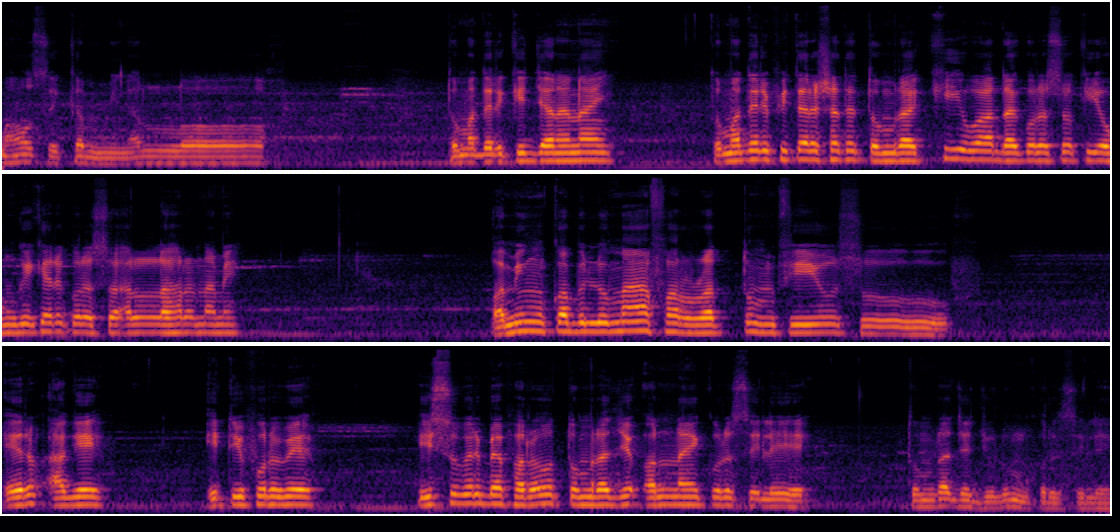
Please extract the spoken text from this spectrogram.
موثقا من الله তোমাদের কি জানা নাই তোমাদের পিতার সাথে তোমরা কি ওয়াদা করেছ, কি অঙ্গীকার করেছ আল্লাহর নামে? অমিং কবলু মা ফররাতুম ফি ইউসুফ। এর আগে, ইতিপূর্বে ইসুফের ব্যাপারেও তোমরা যে অন্যায় করেছিলে, তোমরা যে জুলুম করেছিলে,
